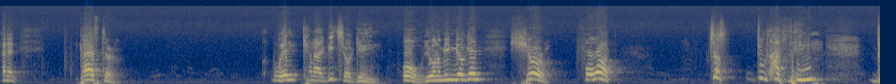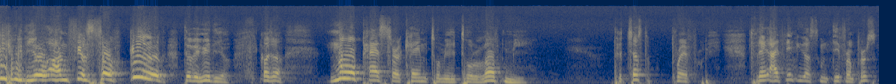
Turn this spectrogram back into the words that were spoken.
and then, Pastor, when can I meet you again? Oh, you want to meet me again? Sure. For what? Just do nothing. Be with you and feel so good to be with you. Because uh, no pastor came to me to love me, to just pray for me. Today, I think you are some different person.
